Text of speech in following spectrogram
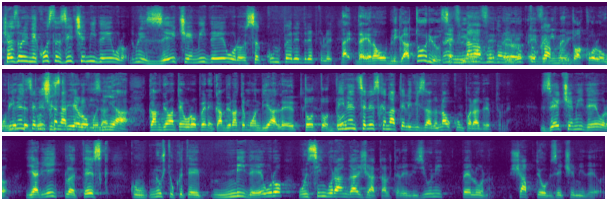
Și azi, doamne, ne costă 10.000 de euro. Dom'le, 10.000 de euro să cumpere drepturile. Dar, dar era obligatoriu să fie n-a vrut, doamne, uh, evenimentul capului. acolo, unde te duci și scrie România, campionate europene, campionate mondiale, tot, tot, tot. Bineînțeles că n-a televizat, n-au cumpărat drepturile. 10.000 de euro. Iar ei plătesc cu nu știu câte mii de euro un singur angajat al televiziunii pe lună. 7-80 mii de euro.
